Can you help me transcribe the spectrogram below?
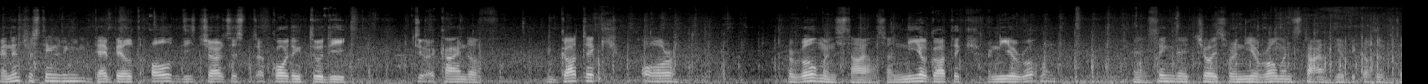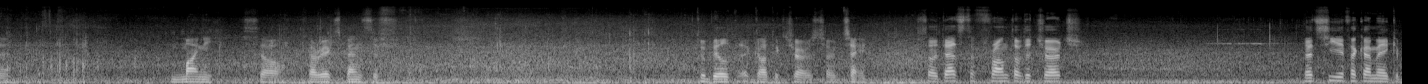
and interestingly they built all these churches according to the to a kind of Gothic or Roman style so neo-Gothic or neo-Roman I think they chose for a neo-Roman style here because of the money. So very expensive to build a Gothic church, I would say. So that's the front of the church. Let's see if I can make a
